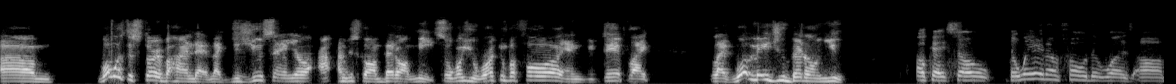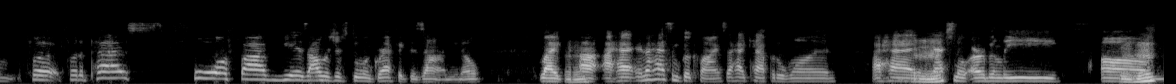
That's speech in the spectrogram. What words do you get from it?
um, what was the story behind that? Like, just you saying, "Yo, I- I'm just gonna bet on me." So, were you working before and you did like, like, what made you bet on you? Okay, so the way it unfolded was um for for the past four or five years I was just doing graphic design, you know. Like Mhm. I, I had and I had some good clients. I had Capital One, I had Mhm. National Urban League, um Mm-hmm.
